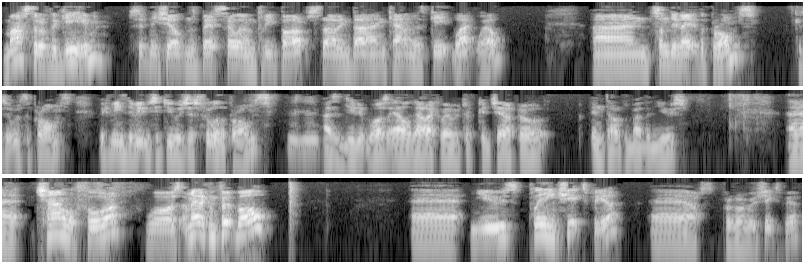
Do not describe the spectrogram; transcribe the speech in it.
Master of the Game, Sidney Sheldon's bestseller in three parts, starring Dyan Cannon as Kate Blackwell, and Sunday Night at the Proms, because it was the Proms, which means the BBC Two was just full of the Proms, hmm as indeed it was. El Gara commemorative concerto, interrupted by the news. Uh, Channel 4 was American football, uh, news, playing Shakespeare, uh, program about Shakespeare,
